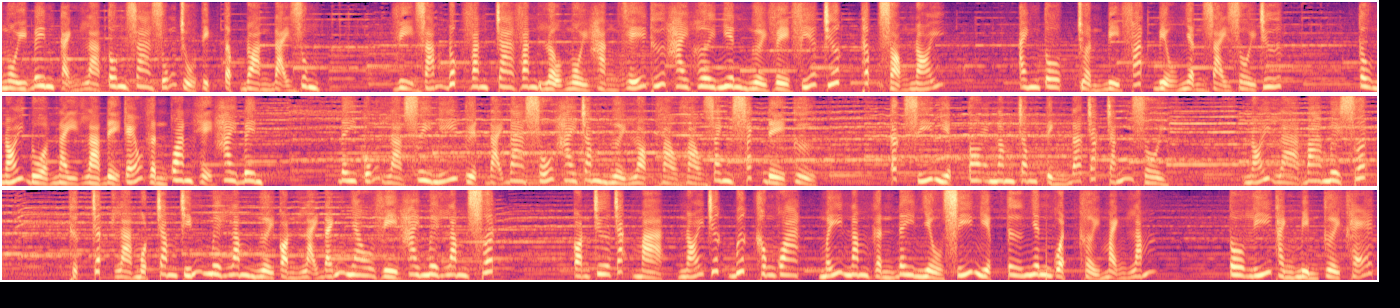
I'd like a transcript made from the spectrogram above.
ngồi bên cạnh là tôn gia dũng chủ tịch tập đoàn đại dung. Vị giám đốc văn cha văn lộ ngồi hàng ghế thứ hai hơi nghiêng người về phía trước, thấp giọng nói. Anh tô, chuẩn bị phát biểu nhận giải rồi chứ? Câu nói đùa này là để kéo gần quan hệ hai bên. Đây cũng là suy nghĩ tuyệt đại đa số hai trăm người lọt vào vào danh sách đề cử. Các xí nghiệp to năm trong tỉnh đã chắc chắn rồi. Nói là ba mươi suất thực chất là một trăm chín mươi lăm người còn lại đánh nhau vì hai mươi lăm suất. Còn chưa chắc mà, nói trước bước không qua, mấy năm gần đây nhiều xí nghiệp tư nhân quật khởi mạnh lắm. Tô lý thành mỉm cười khẽ.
